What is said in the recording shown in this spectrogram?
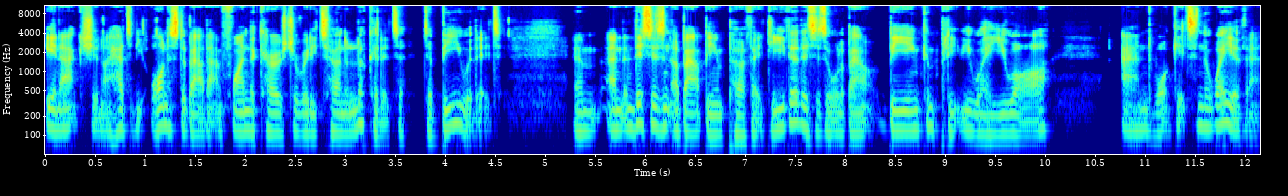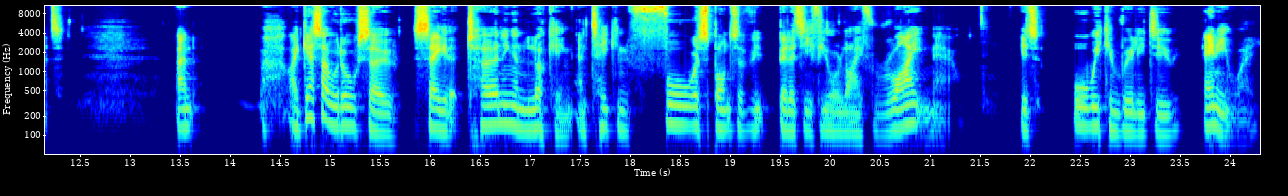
inaction. I had to be honest about that and find the courage to really turn and look at it, to, to be with it. Um, and, this isn't about being perfect either. This is all about being completely where you are and what gets in the way of that. And I guess I would also say that turning and looking and taking full responsibility for your life right now is all we can really do anyway.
